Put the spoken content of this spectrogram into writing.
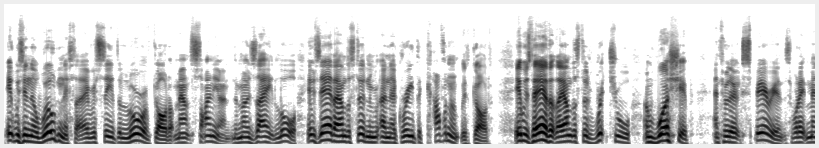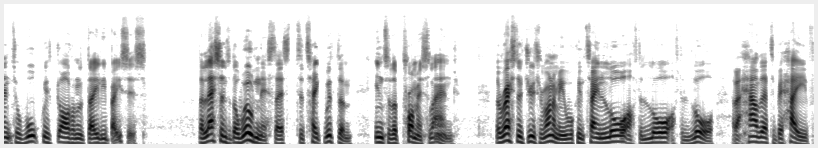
It was in the wilderness that they received the law of God at Mount Sinai, the Mosaic law. It was there they understood and, and agreed the covenant with God. It was there that they understood ritual and worship and through their experience what it meant to walk with God on a daily basis. The lessons of the wilderness they're to take with them into the promised land. The rest of Deuteronomy will contain law after law after law about how they're to behave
